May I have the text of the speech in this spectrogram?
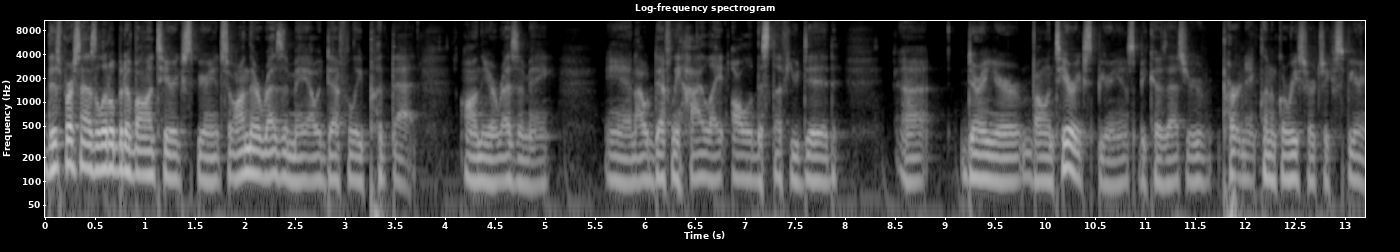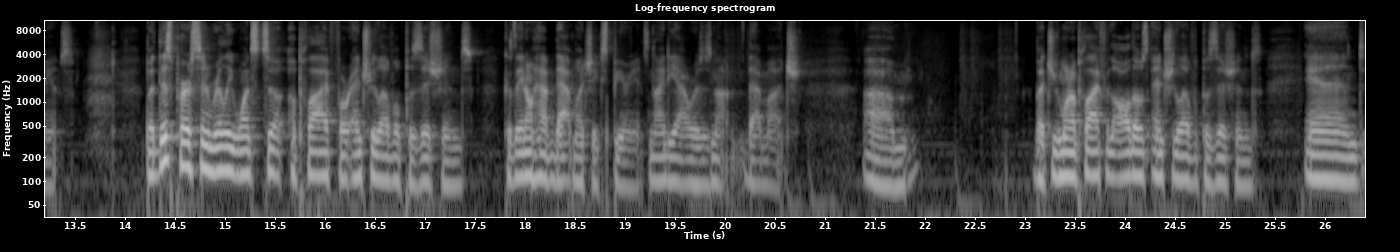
this person has a little bit of volunteer experience. So, on their resume, I would definitely put that on your resume. And I would definitely highlight all of the stuff you did uh, during your volunteer experience because that's your pertinent clinical research experience. But this person really wants to apply for entry level positions because they don't have that much experience. 90 hours is not that much. Um, but you want to apply for all those entry level positions. And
